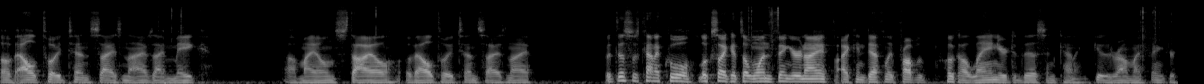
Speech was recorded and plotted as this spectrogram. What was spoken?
of Altoid tin size knives. I make uh, my own style of Altoid tin size knife. But this was kind of cool. Looks like it's a one finger knife. I can definitely probably hook a lanyard to this and kind of get it around my finger.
